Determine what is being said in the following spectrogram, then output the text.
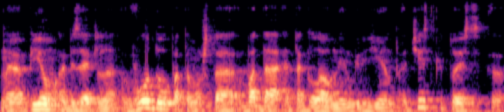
э, пьем обязательно воду, потому что вода – это главный ингредиент очистки, то есть э,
